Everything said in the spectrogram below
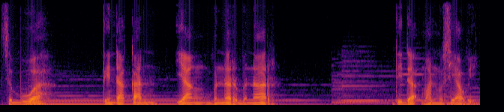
Sebuah tindakan yang benar-benar tidak manusiawi.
